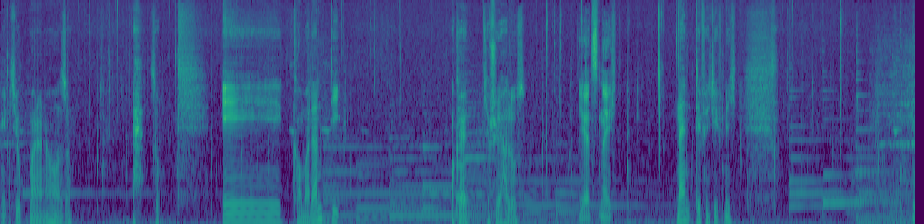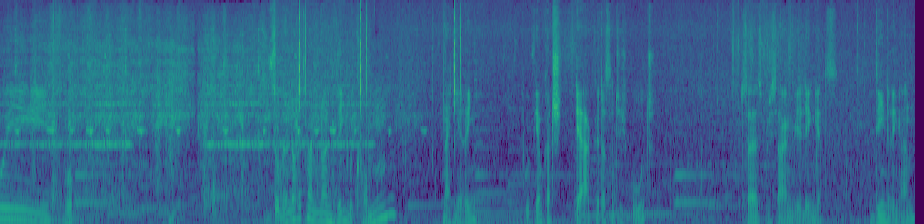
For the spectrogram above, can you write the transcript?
Jetzt juckt meine Nase. Ah, so. Eh, Kommandanti. Okay, ich habe schon wieder Hallos. Jetzt nicht. Nein, definitiv nicht. Hui. Wupp. So, wir haben doch jetzt mal einen neuen Ring bekommen. Nein, hier Ring. Gut, wir haben gerade Stärke, das ist natürlich gut. Das heißt, würde ich sagen, wir legen jetzt den Ring an.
